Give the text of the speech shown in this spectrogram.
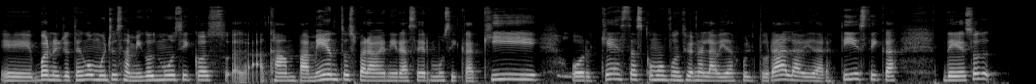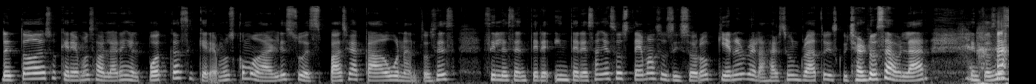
Eh, bueno, yo tengo muchos amigos músicos, campamentos para venir a hacer música aquí, orquestas, cómo funciona la vida cultural, la vida artística. De eso, de todo eso queremos hablar en el podcast y queremos como darles su espacio a cada una. Entonces, si les interesan esos temas o si solo quieren relajarse un rato y escucharnos hablar, entonces,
